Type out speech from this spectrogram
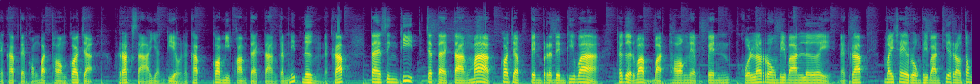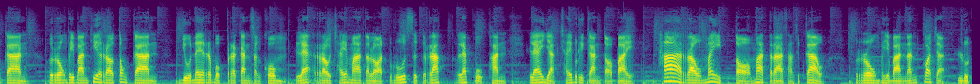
นะครับ แต่ของบัตรทองก็จะ รักษาอย่างเดียวนะครับ ก็มีความแตกต่างกันนิดนึงนะครับ แต่สิ่งที่จะแตกต่างมากก็จะเป็นประเด็นที่ว่า ถ้าเกิดว่าบัตรทองเนี่ยเป็นคนละโรงพยาบาลเลยนะครับ ไม่ใช่โรงพยาบาลที่เราต้องการ โรงพยาบาลที่เราต้องการ อยู่ในระบบประกันสังคม และเราใช้มาตลอดรู้สึกรักและผูกพันและอยากใช้บริการต่อไป ถ้าเราไม่ต่อมาตรา 39 โรงพยาบาลนั้นก็จะหลุด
